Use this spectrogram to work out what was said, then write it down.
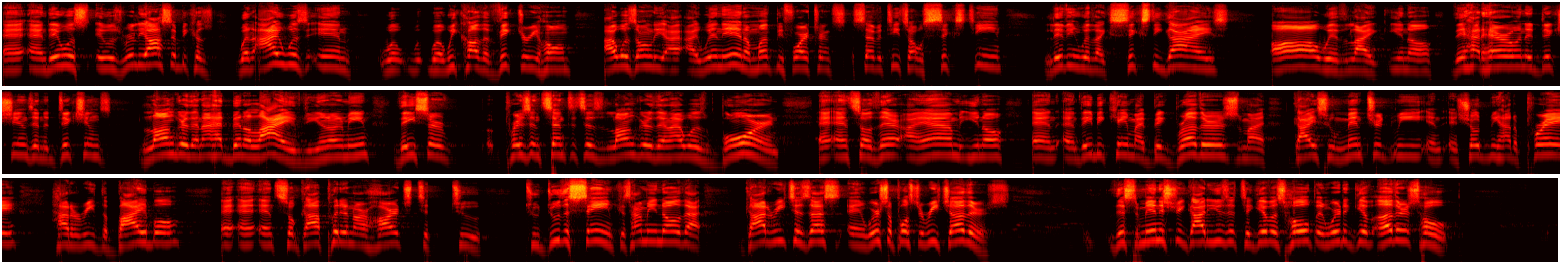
And, and it, was, it was really awesome because when I was in what, what we call the victory home, I was only, I, I went in a month before I turned 17, so I was 16, living with like 60 guys, all with like, you know, they had heroin addictions and addictions longer than I had been alive. Do you know what I mean? They served prison sentences longer than I was born. And, and, so there I am, you know, and, and they became my big brothers, my guys who mentored me and, and showed me how to pray, how to read the Bible. And, and, and so God put in our hearts to, to, to do the same. Because how many know that God reaches us and we're supposed to reach others? This ministry, God uses it to give us hope, and we're to give others hope.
